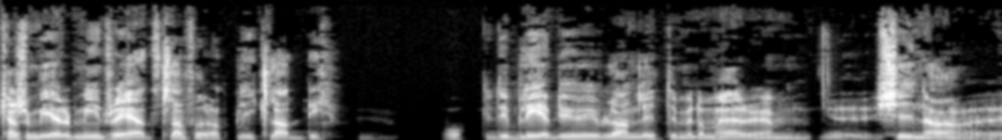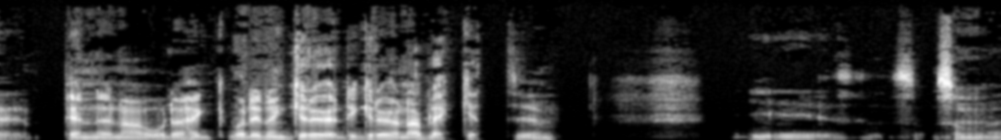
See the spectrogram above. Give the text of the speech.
kanske mer min rädsla för att bli kladdig. Och det blev det ju ibland lite med de här eh, Kina-pennorna och det här, var det den grö, det gröna bläcket? Eh, i, som,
